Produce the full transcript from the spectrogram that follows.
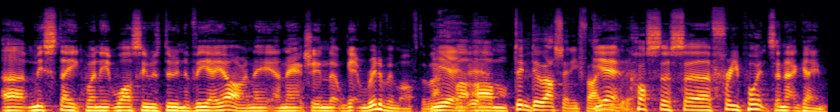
uh, mistake when it was he was doing the VAR, and they and they actually ended up getting rid of him after that. Yeah, but, yeah. Um, didn't do us any favours. yeah, it cost us uh, three points in that game.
